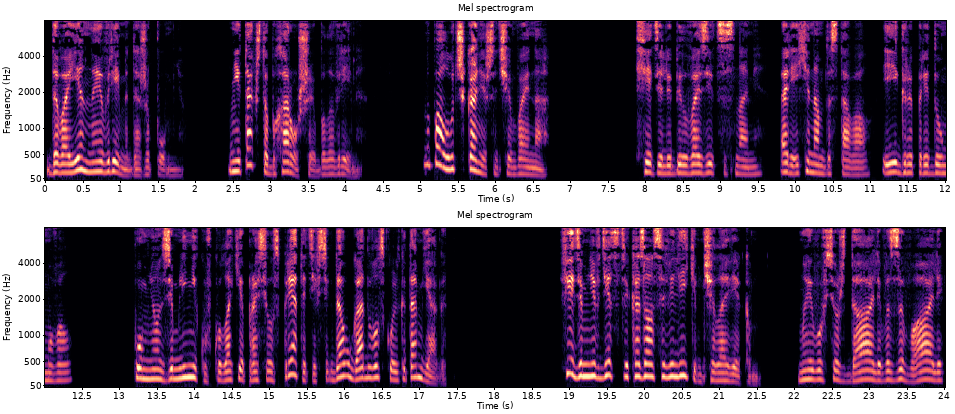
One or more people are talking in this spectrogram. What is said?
До военное время даже помню. Не так, чтобы хорошее было время. Ну, получше, конечно, чем война. Федя любил возиться с нами, орехи нам доставал, игры придумывал. Помню, он землянику в кулаке просил спрятать и всегда угадывал, сколько там ягод. Федя мне в детстве казался великим человеком. Мы его все ждали, вызывали,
